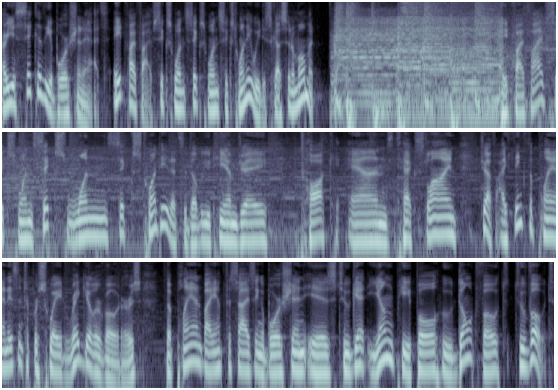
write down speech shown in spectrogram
are you sick of the abortion ads? 855-616-1620. We discuss in a moment. 855-616-1620. That's the WTMJ talk and text line. Jeff, I think the plan isn't to persuade regular voters. The plan, by emphasizing abortion, is to get young people who don't vote to vote.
